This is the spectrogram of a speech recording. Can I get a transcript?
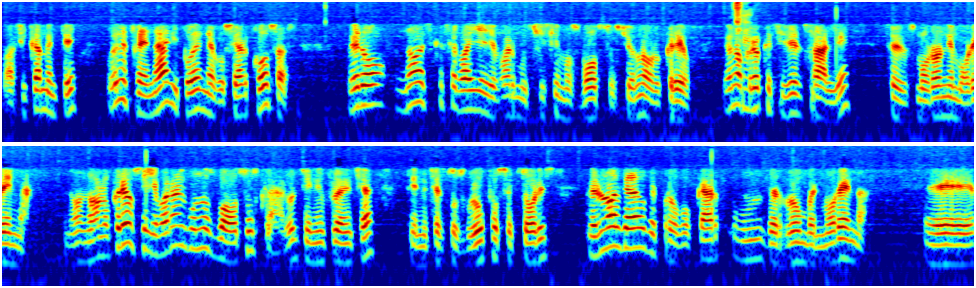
básicamente puede frenar y puede negociar cosas, pero no es que se vaya a llevar muchísimos votos, yo no lo creo. Yo no creo que si él sale se desmorone Morena. No, no lo creo, se llevará algunos votos, claro, tiene influencia, tiene ciertos grupos, sectores, pero no al grado de provocar un derrumbe en Morena. Eh,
